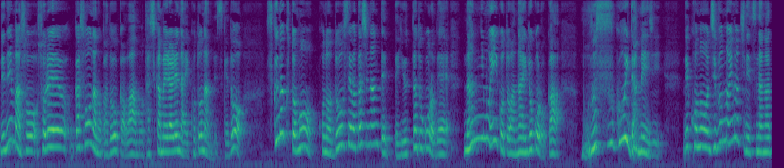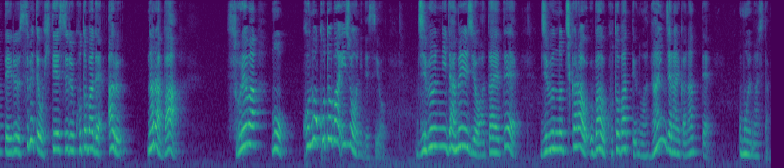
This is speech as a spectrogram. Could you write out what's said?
でね、まあそう、それがそうなのかどうかはもう確かめられないことなんですけど、少なくとも、このどうせ私なんてって言ったところで、何にもいいことはないどころか、ものすごいダメージ。で、この自分の命につながっている全てを否定する言葉であるならば、それはもうこの言葉以上にですよ。自分にダメージを与えて、自分の力を奪う言葉っていうのはないんじゃないかなって思いました。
